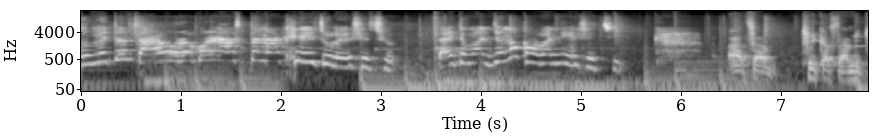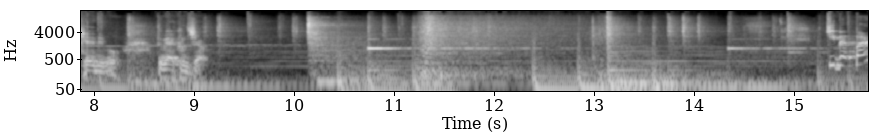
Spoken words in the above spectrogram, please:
তুমি তো তাড়াহুড়ো করে নাস্তা না খেয়েই চলে এসেছ। তাই তোমার জন্য খাবার নিয়ে এসেছি। আচ্ছা ঠিক আছে আমি খেয়ে নিব। তুমি এখন যাও। কি ব্যাপার?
